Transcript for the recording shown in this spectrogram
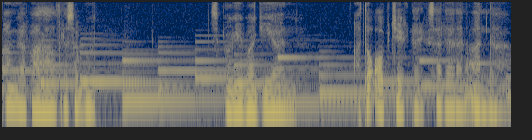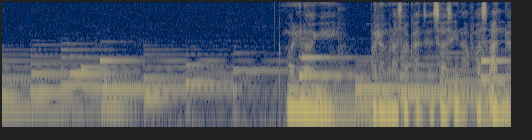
Anggap hal-hal tersebut sebagai bagian atau objek dari kesadaran Anda. Kembali lagi pada merasakan sensasi nafas Anda.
